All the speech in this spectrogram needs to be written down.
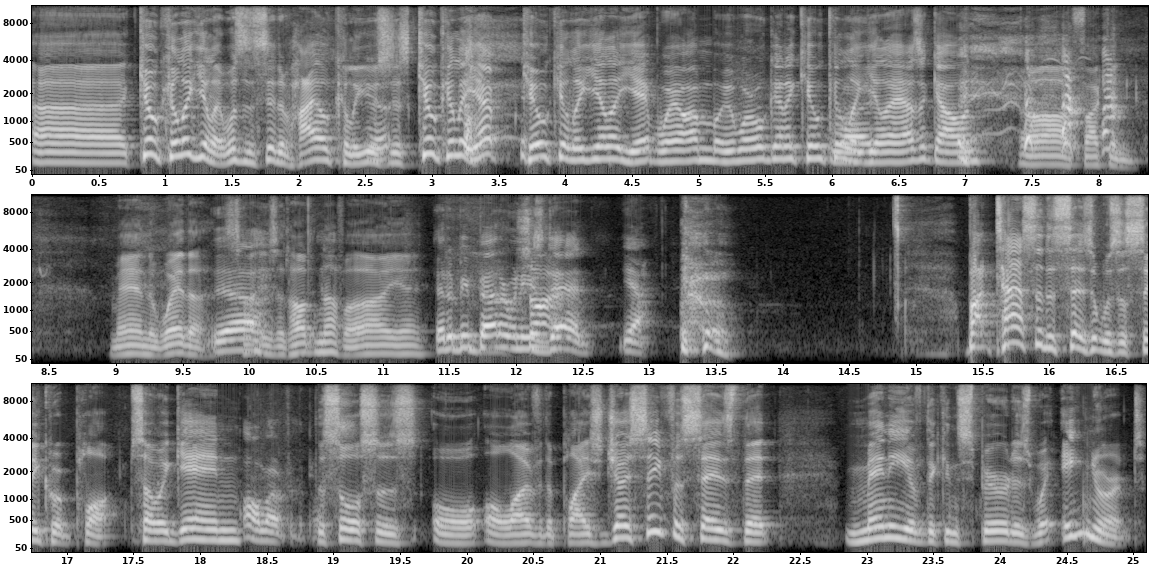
uh, kill Caligula. It wasn't instead of hail Caligula. It was just kill Caligula. Yep, kill Caligula. Yep, we're I'm, we're all gonna kill Caligula. How's it going? oh, fucking man, the weather. Yeah. Is it hot enough? Oh yeah. It'll be better when he's So- dead. Yeah. But Tacitus says it was a secret plot. So again, All over the the sources all all over the place. Josephus says that many of the conspirators were ignorant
